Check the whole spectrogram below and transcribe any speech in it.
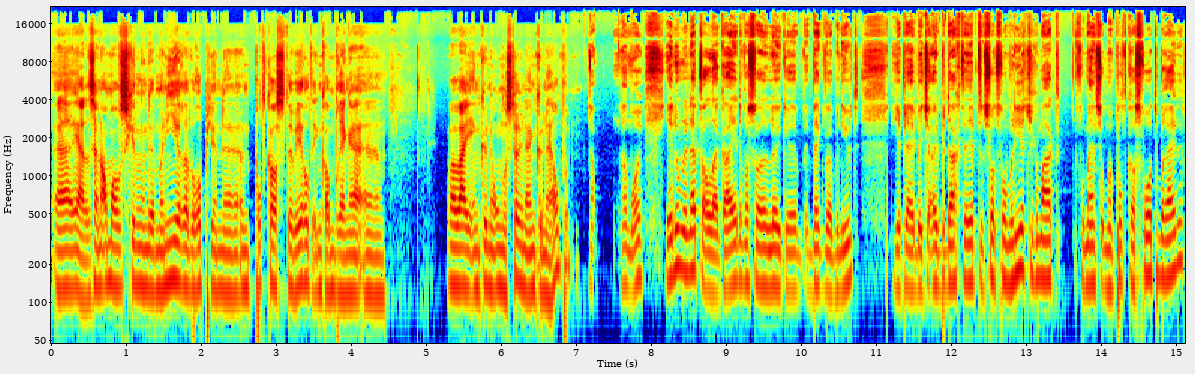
Eh, ja, er zijn allemaal verschillende manieren waarop je een, eh, een podcast de wereld in kan brengen. waar wij in kunnen ondersteunen en kunnen helpen. Heel mooi. Jij noemde net al, Kai, dat was wel een leuke, ben ik wel benieuwd. Die heb jij een beetje uitbedacht. Je hebt een soort formuliertje gemaakt voor mensen om een podcast voor te bereiden.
